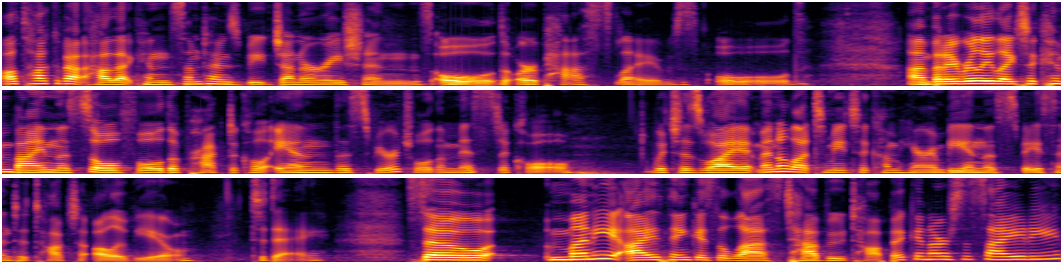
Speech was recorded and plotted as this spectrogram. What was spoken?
I'll talk about how that can sometimes be generations old or past lives old. Um, but I really like to combine the soulful, the practical, and the spiritual, the mystical, which is why it meant a lot to me to come here and be in this space and to talk to all of you today. So, money, I think, is the last taboo topic in our society.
